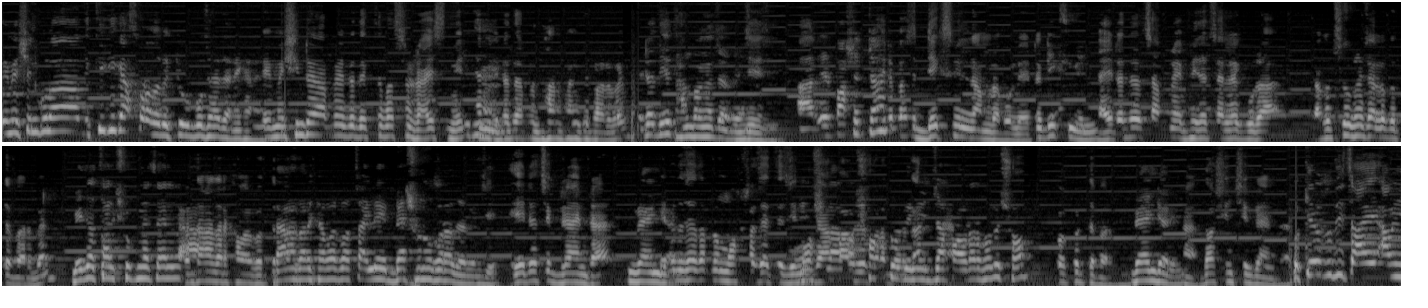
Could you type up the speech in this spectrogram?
এই মেশিনগুলো কি কি কাজ করা যাবে একটু বোঝা দেন এখানে? এই মেশিনটা আপনি যে দেখতে পাচ্ছেন রাইস মিল হ্যাঁ এটাতে আপনি ধান ভাঙতে পারবেন। এটা দিয়ে ধান ভাঙা যাবে। জি জি। আর এর পাশেরটা? এটা পাশে ডেক্স মিল আমরা বলি এটা। ডিক্স মিল এটাতে হচ্ছে আপনি ভেজা চালের গুঁড়া তারপর শুকনো চালও করতে পারবেন। ভেজা চাল শুকনো চাল দানাদার খাবার করতে দানাদার খাবার বা চাইলে বেসনও করা যাবে। জি এটা হচ্ছে গ্রাইন্ডার। গ্রাইন্ডার। এটাতে যাতে আপনার মশলা জাতীয় জিনিস যা করা জিনিস যা পাউডার হবে সব করতে পারবেন। গ্রাইন্ডারে। হ্যাঁ দশ ইঞ্চি গ্রাইন্ডার। তো কেউ যদি চায় আমি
